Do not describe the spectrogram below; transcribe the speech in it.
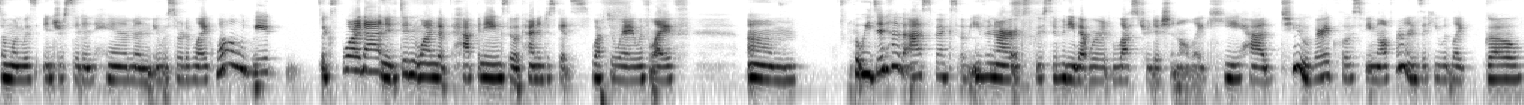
someone was interested in him and it was sort of like well would we explore that? And it didn't wind up happening. So it kind of just gets swept away with life. Um but we did have aspects of even our exclusivity that were less traditional. Like he had two very close female friends that he would like go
